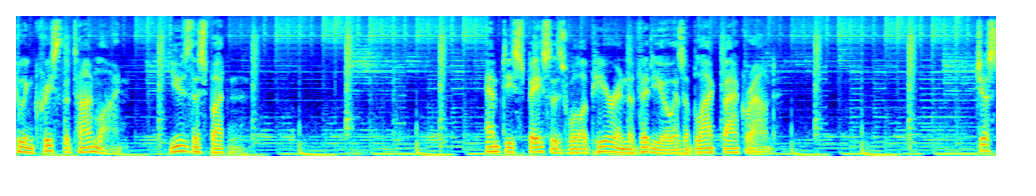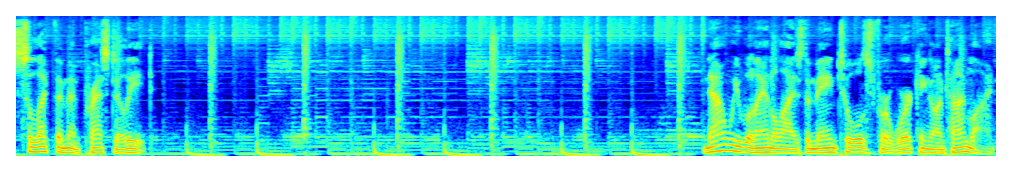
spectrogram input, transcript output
To increase the timeline, use this button. Empty spaces will appear in the video as a black background. Just select them and press delete. Now we will analyze the main tools for working on timeline.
